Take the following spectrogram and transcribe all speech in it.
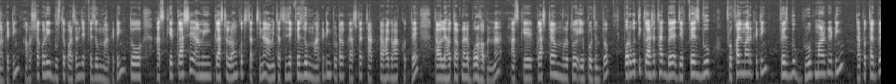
মার্কেটিং আশা করি বুঝতে পারছেন যে ফেসবুক মার্কেটিং তো আজকের ক্লাসে আমি ক্লাসটা লং করতে চাচ্ছি না। আমি চাচ্ছি যে ফেসবুক মার্কেটিং টোটাল ক্লাসটা চারটা ভাগে ভাগ করতে। তাহলে হয়তো আপনারা বোর হবেন না। আজকের ক্লাসটা মূলত এ পর্যন্ত। পরবর্তী ক্লাসে থাকবে যে Facebook profile marketing Facebook group marketing তারপর থাকবে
